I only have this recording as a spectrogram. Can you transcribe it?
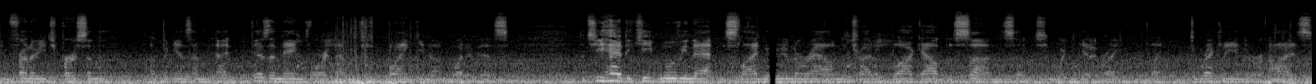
in front of each person up against them. I, there's a name for it, and I'm just blanking on what it is. But she had to keep moving that and sliding it around to try to block out the sun so she wouldn't get it right, like directly into her eyes.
